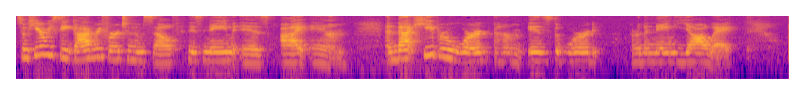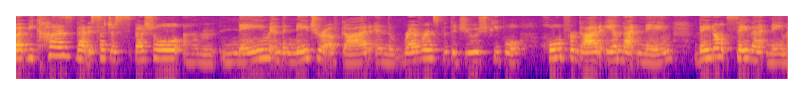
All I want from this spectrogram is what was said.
So here we see God refer to himself. His name is I am. And that Hebrew word um, is the word or the name Yahweh. But because that is such a special um, name and the nature of God and the reverence that the Jewish people hold for God and that name, they don't say that name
